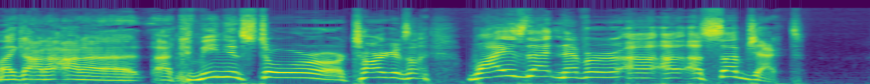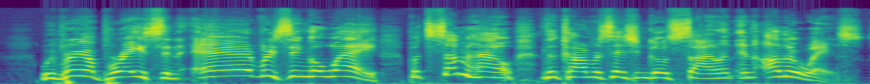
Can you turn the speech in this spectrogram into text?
like on a, on a, a convenience store or Target. Or. Why is that never a, a, a subject? We bring up race in every single way, but somehow the conversation goes silent in other ways.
